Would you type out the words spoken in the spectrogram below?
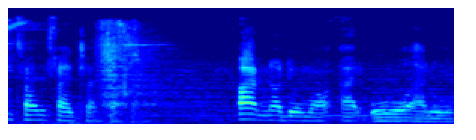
It's fine. It's fine. It's fine. I'm not doing well at all. At all.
